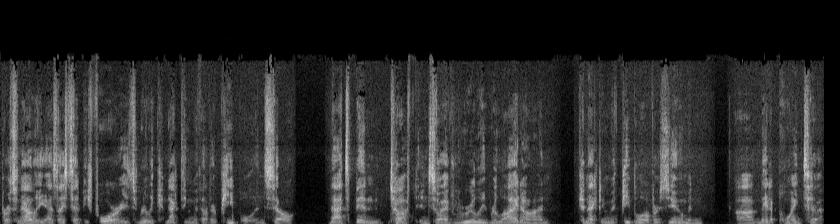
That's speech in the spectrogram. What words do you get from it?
personality. As I said before, is really connecting with other people. And so that's been tough. And so I've really relied on connecting with people over Zoom and uh, made a point to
